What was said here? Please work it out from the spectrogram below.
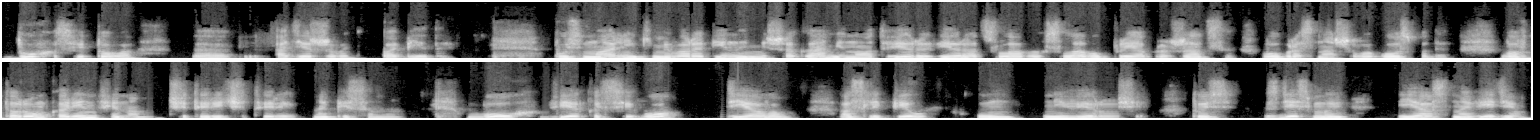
Духа Святого, э, одерживать победы. Пусть маленькими воробьиными шагами, но от веры вера, от славы в славу преображаться в образ нашего Господа. Во втором Коринфянам 4.4 написано «Бог века сего, дьявол, ослепил ум неверующий». То есть здесь мы ясно видим,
